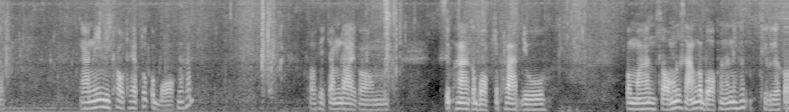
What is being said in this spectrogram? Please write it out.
ครับงานนี้มีเข้าแทบทุกกระบอกนะครับเท่าที่จำได้ก็สิบห้ากระบอกจะพลาดอยู่ ประมาณสองหรือสามกระบอกเท่านั้นเองครับ ที่เหลือก็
